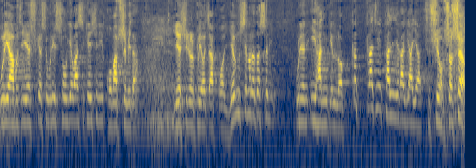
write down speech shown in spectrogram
우리 아버지 예수께서 우리 속에 와서 계시니 고맙습니다. 예수님을 부여잡고 영생을 얻었으니 우리는 이 한 길로 끝까지 달려가게 하여 주시옵소서.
